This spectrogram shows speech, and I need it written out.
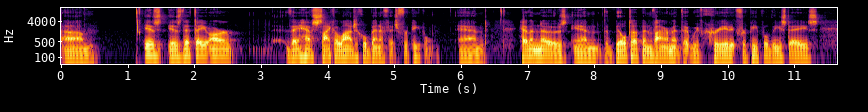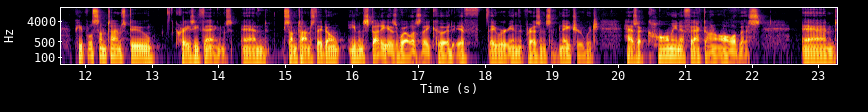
um, is, is that they are they have psychological benefits for people. And heaven knows, in the built up environment that we've created for people these days, people sometimes do crazy things. And sometimes they don't even study as well as they could if they were in the presence of nature, which has a calming effect on all of us. And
